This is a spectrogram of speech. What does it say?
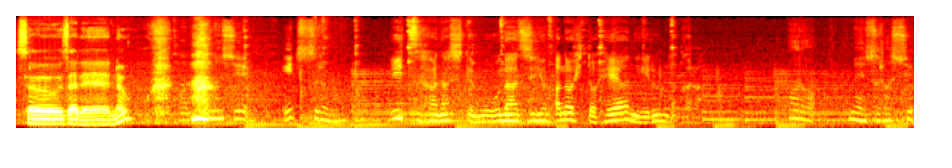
So is that a no? 話いつするの？いつ話しても同じよあの人部屋にいるんだからあら珍しい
